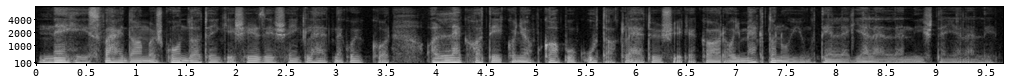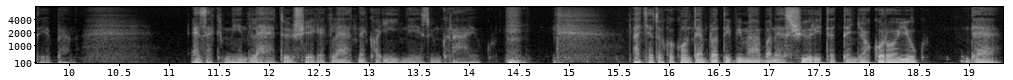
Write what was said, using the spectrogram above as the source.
nehéz, fájdalmas gondolataink és érzéseink lehetnek olykor a leghatékonyabb kapuk, utak, lehetőségek arra, hogy megtanuljunk tényleg jelen lenni Isten jelenlétében. Ezek mind lehetőségek lehetnek, ha így nézünk rájuk. Látjátok, a kontemplatív imában ezt sűrítetten gyakoroljuk, de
